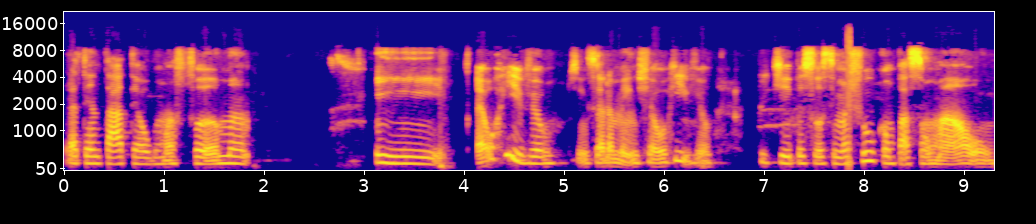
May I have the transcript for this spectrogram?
para tentar ter alguma fama. E é horrível, sinceramente, é horrível. Porque pessoas se machucam, passam mal.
